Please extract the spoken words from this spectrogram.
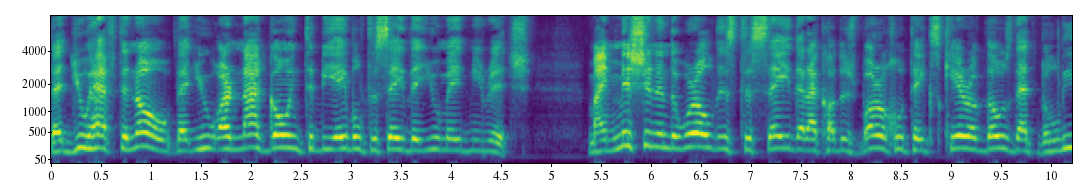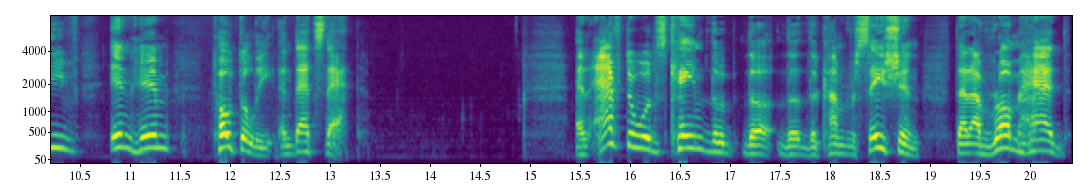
That you have to know that you are not going to be able to say that you made me rich. My mission in the world is to say that HaKadosh Baruch Hu takes care of those that believe in Him totally, and that's that. And afterwards came the, the, the, the conversation that Avram had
